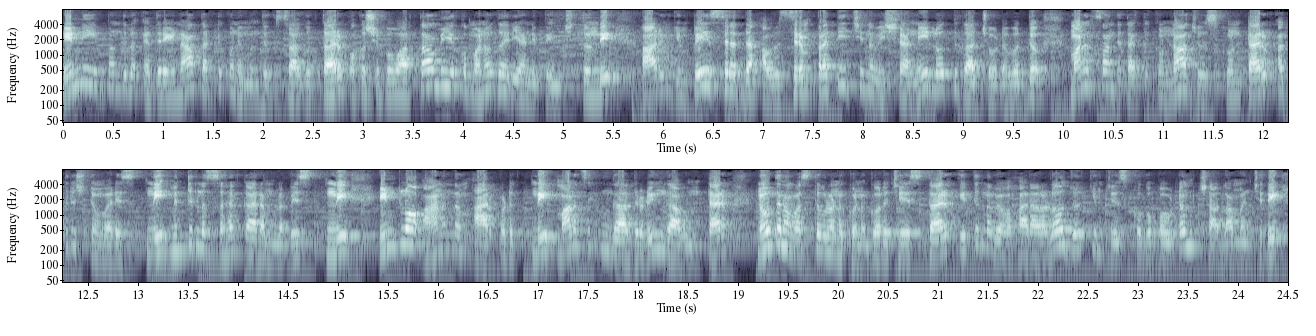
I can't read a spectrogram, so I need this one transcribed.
ఎన్ని ఇబ్బందులు ఎదురైనా తట్టుకుని ముందుకు సాగుతారు. ఒక శుభవార్త మీ యొక్క మనోధైర్యాన్ని పెంచుతుంది. ఆరోగ్యంపై శ్రద్ధ అవసరం. ప్రతి చిన్న విషయాన్ని లోతుగా చూడవద్దు. మనశ్శాంతి తగ్గకుండా చూసుకుంటారు. అదృష్టం వరిస్తుంది. మిత్రుల సహకారం లభిస్తుంది. ఇంట్లో ఆనందం ఏర్పడుతుంది. మానసికంగా దృఢంగా ఉంటారు. నూతన వస్తువులను కొనుగోలు చేస్తారు. ఇతరుల వ్యవహారాలలో జోక్యం చేసుకోకపోవటం చాలా మంచిది.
